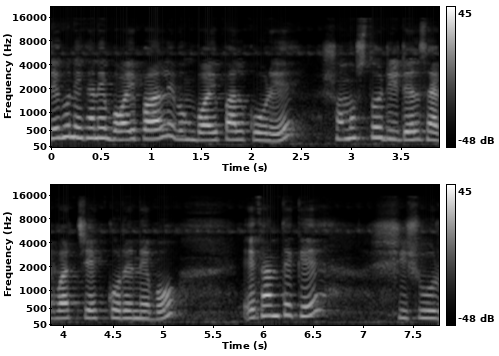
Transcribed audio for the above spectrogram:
দেখুন, এখানে বয়পাল এবং বয়পাল করে সমস্ত ডিটেলস একবার চেক করে নেব। এখান থেকে শিশুর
